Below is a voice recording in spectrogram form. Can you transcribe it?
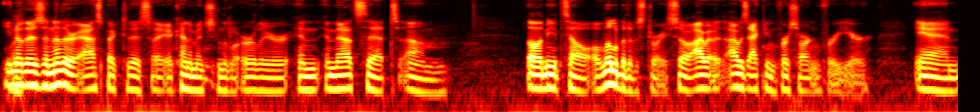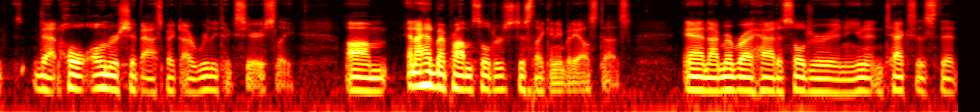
you know, there's another aspect to this I, I, kind of mentioned a little earlier, and and that's that. Um, well, let me tell a little bit of a story. So I, I was acting first sergeant for a year, and that whole ownership aspect I really took seriously. Um, and I had my problem soldiers just like anybody else does. And I remember I had a soldier in a unit in Texas that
